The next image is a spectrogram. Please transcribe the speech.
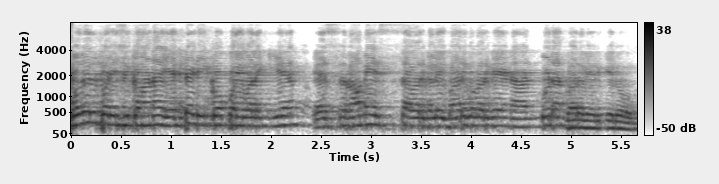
முதல் பரிசுக்கான எட்டடி கோப்பை வழங்கிய எஸ் ரமேஷ் அவர்களை வருக வருக என அன்புடன் வரவேற்கிறோம்.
